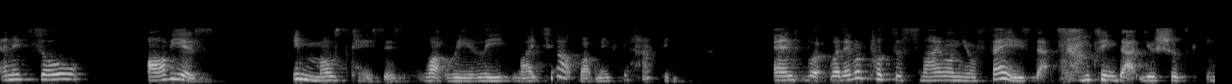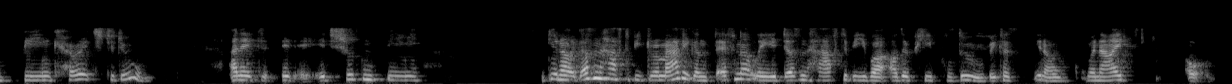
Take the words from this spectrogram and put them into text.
and it's so obvious in most cases what really lights you up what makes you happy and whatever puts a smile on your face that's something that you should be encouraged to do and it it, it shouldn't be you know, it doesn't have to be dramatic, and definitely it doesn't have to be what other people do. Because, you know, when I oh,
